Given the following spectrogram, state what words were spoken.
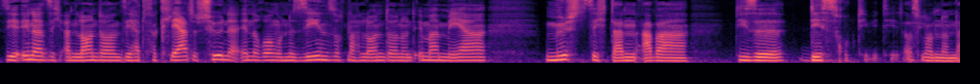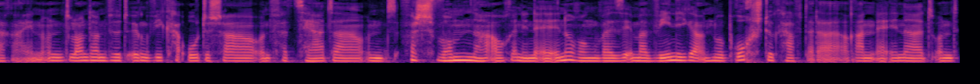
Sie erinnert sich an London, sie hat verklärte, schöne Erinnerungen und eine Sehnsucht nach London und immer mehr mischt sich dann aber diese Destruktivität aus London da rein. Und London wird irgendwie chaotischer und verzerrter und verschwommener auch in den Erinnerungen, weil sie immer weniger und nur bruchstückhafter daran erinnert. Und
